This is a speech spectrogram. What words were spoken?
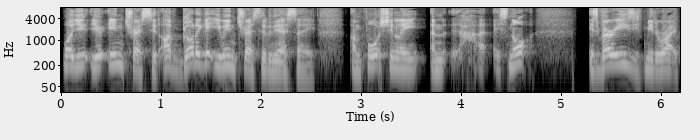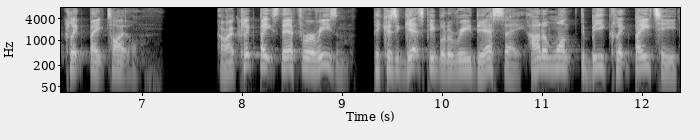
Well, you, are interested. I've got to get you interested in the essay. Unfortunately, and uh, it's not, it's very easy for me to write a clickbait title. All right, clickbait's there for a reason because it gets people to read the essay. I don't want to be clickbaity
